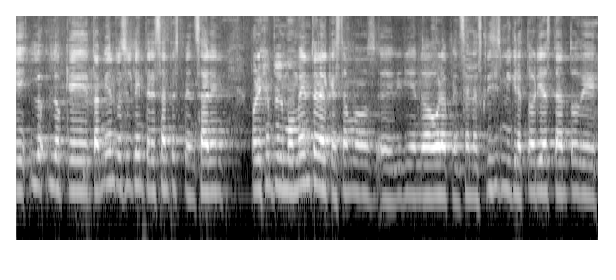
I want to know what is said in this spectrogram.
Eh, lo, que también resulta interesante es pensar en, por ejemplo, el momento en el que estamos eh, viviendo ahora, pensar en las crisis migratorias tanto de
